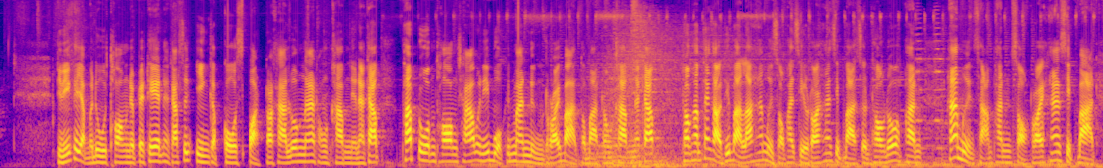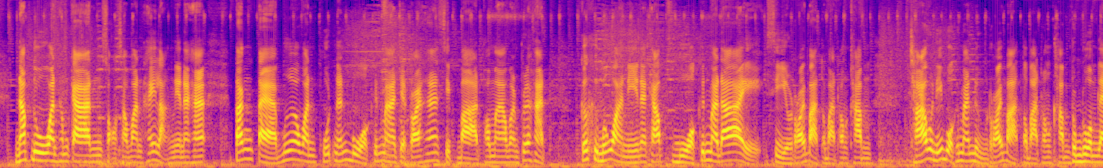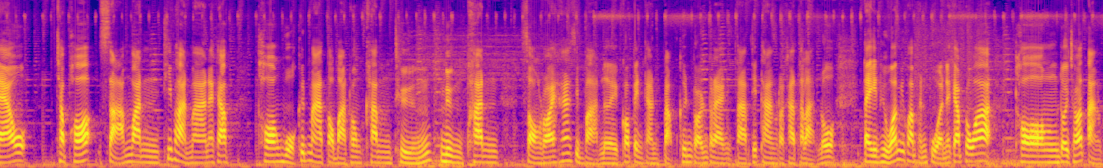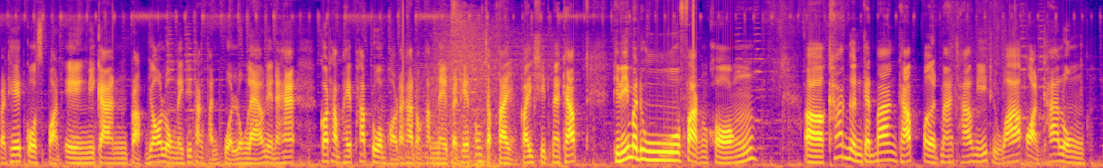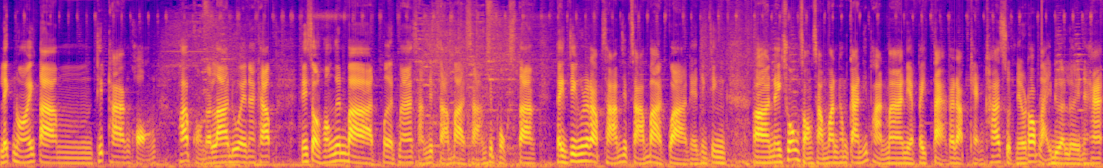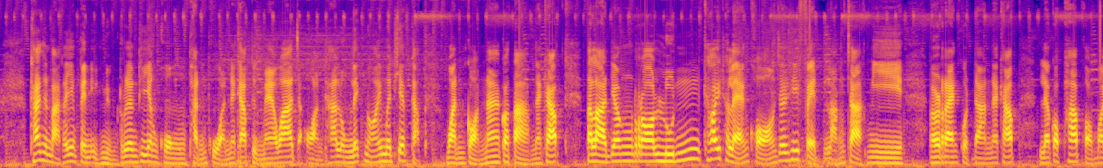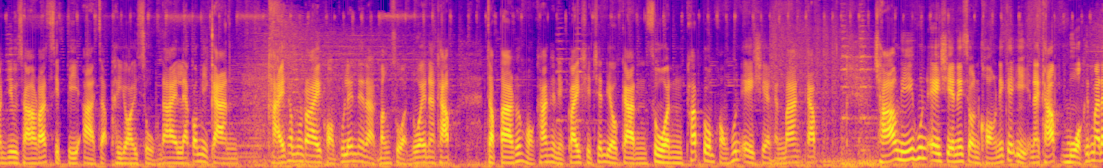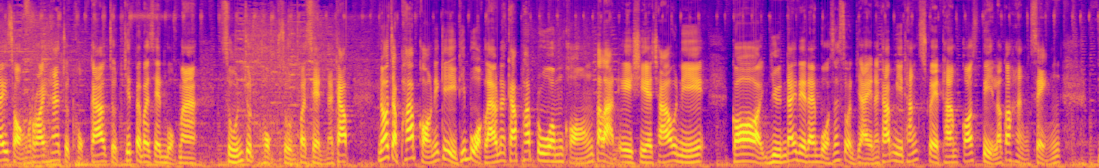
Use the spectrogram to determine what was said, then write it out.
ทีนี้ขยับมาดูทองในประเทศนะครับซึ่งอิงกับ Gold Spot ราคาล่วงหน้าทองคำเนี่ยนะครับภาพรวมทองเช้าวันนี้บวกขึ้นมา 100 บาทต่อบาททองคำนะครับทองคำแท่งเก่าที่บาทละ 52,450 บาท ส่วนทองรูปพรรณ53,250 บาท นับดูวันทำการ 2-3 วันให้หลังเนี่ยนะฮะ ตั้งแต่เมื่อวันพุธนั้นบวกขึ้นมา 750 บาท พอมาวันพฤหัสก็คือเมื่อวานนี้นะครับ บวกขึ้นมาได้ 400 บาทต่อบาททองคำเช้าวันนี้บวกขึ้นมา 100 บาทต่อบาททองคำรวมๆแล้ว เฉพาะ 3 วันที่ผ่านมานะครับ ทองบวกขึ้นมาต่อบาททองคำถึง 1,250 บาทเลยก็เป็นการปรับขึ้นร้อนแรงตามทิศทางราคาตลาดโลก แต่ยังถือว่ามีความผันผวนนะครับ เพราะว่าทองโดยเฉพาะต่างประเทศ Gold Spot เองมีการปรับย่อลงในทิศทางผันผวนลงแล้วเนี่ยนะฮะก็ทำให้ภาพรวมของราคาทองคำในประเทศต้องจับตาอย่างใกล้ชิดนะครับ ทีนี้มาดูฝั่งของ ค่าเงินกันบ้างครับ เปิดมาเช้านี้ถือว่าอ่อนค่าลงเล็กน้อยตามทิศทางของภาพของดอลลาร์ด้วยนะครับ ในส่วนของเงินบาทเปิดมา 33 บาท 36 สตางค์แต่จริงระดับ 33 บาทกว่าเนี่ยจริงๆในช่วง 2-3 วันทำการที่ผ่านมาเนี่ยไปแตะระดับแข็งค่าสุดในรอบหลายเดือนเลยนะฮะ ค่าเงินบาทก็ยังเป็นอีกหนึ่งเรื่องที่ยังคงผันผวนนะครับถึงแม้ว่าจะอ่อนค่าลงเล็กน้อยเมื่อเทียบกับวันก่อนหน้าก็ตามนะครับตลาดยังรอลุ้นค่อยแถลงของเจ้าหน้าที่เฟดหลังจากมีแรงกดดันนะครับแล้วก็ภาพของบอลยูสหรัฐ 10 ปีอาจจะทยอยสูงได้ แล้วก็มีการขายทำไรของผู้เล่นในตลาดบางส่วนด้วยนะครับจับตาเรื่องของค่าเงินอย่างใกล้ชิดเช่นเดียวกัน ส่วนภาพรวมของหุ้นเอเชียกันบ้างครับ เช้านี้หุ้นเอเชียในส่วนของนิกเกอินะครับบวกขึ้นมาได้ 205.69 จุดคิดเป็นเปอร์เซ็นต์บวกมา 0.60%นะครับนอกจากภาพของนิกเกอิที่บวกแล้วนะครับภาพรวมของตลาดเอเชียเช้าวันนี้ ก็ยืนได้ในแดนบวกซะส่วนใหญ่นะครับมีทั้ง Straight Time c o s p i แล้วก็ห่างเสง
